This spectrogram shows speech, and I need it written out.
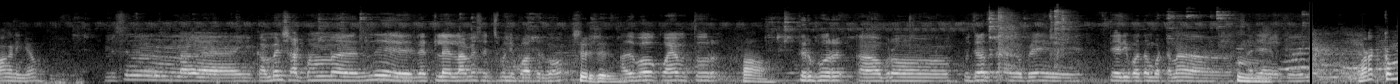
வாங்குனீங்க? மிஷின் நாங்கள் இங்கே கம்பெனி ஸ்டார்ட் பண்ணது நெட்டில் எல்லாமே சர்ச் பண்ணி பார்த்துருக்கோம். சரி சரி. அதுபோக கோயம்புத்தூர் திருப்பூர் அப்புறம் குஜராத்தில் நாங்கள் போய் தேடி பார்த்தோம் பட்டோன்னா சரியாக எங்களுக்கு வணக்கம்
